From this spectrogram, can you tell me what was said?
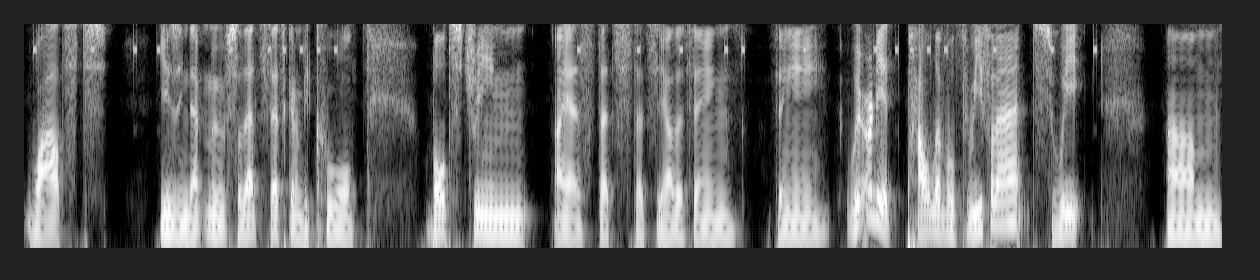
whilst using that move. So that's that's gonna be cool. Bolt stream. Oh yes, that's that's the other thing thingy. We're already at power level three for that. Sweet. Um.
